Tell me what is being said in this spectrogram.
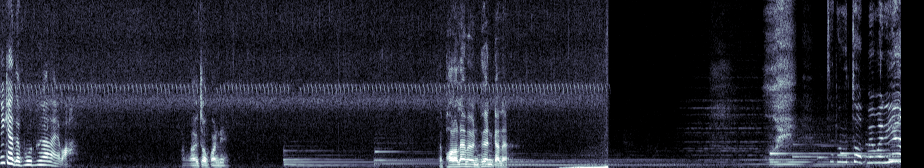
นี่แกจะพูดเพื่ออะไรวะ ฟังเราให้จบก่อนดิแต่พอเราได้มาเป็นเพื่อนกันอะจะ เนี่ย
